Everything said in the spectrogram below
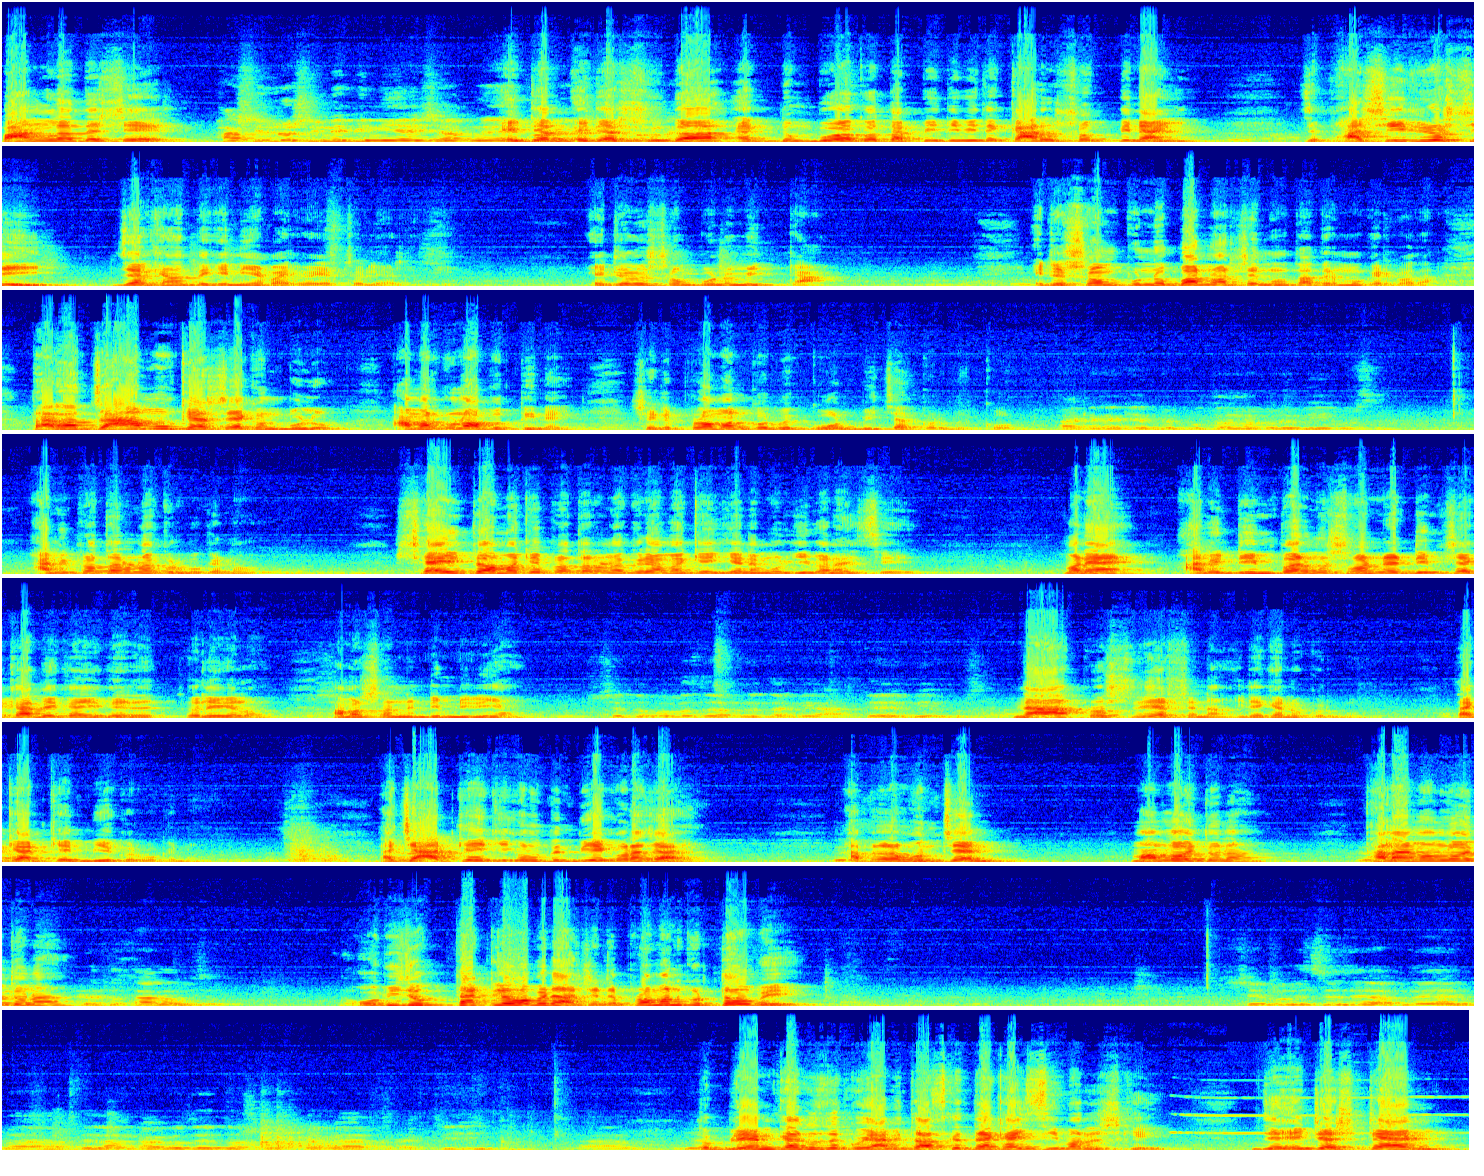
বাংলাদেশের ফাঁসির রশি নাকি নিয়ে এসে আপনি এটা এটা সুদা একদম বুয়া কথা পৃথিবীতে কারও শক্তি নাই। যে ফাঁসির রশি জেলখানা থেকে নিয়ে বাইর হয়ে চলে আসছে। এটা হলো সম্পূর্ণ মিথ্যা। এটা সম্পূর্ণ বানোয়াসের মতো তাদের মুখের কথা। তারা যা মুখে আসে এখন বলুক আমার কোনো আপত্তি নাই। সেটা প্রমাণ করবে কোর্ট বিচার করবে কোর্ট। আমি প্রতারণা করব কেন? সেই তো আমাকে প্রতারণা করে আমাকে এখানে মুরগি বানাইছে। মানে আমি ডিম পারব স্বর্ণের ডিম সে খাবে খাই খেয়ে চলে গেল। আমার স্বর্ণের ডিম নিয়ে। না প্রশ্নই আসে না এটা কেন করব? তাকে আটকে আমি বিয়ে করব কেন? আচ্ছা আটকে কি কোনো দিন বিয়ে করা যায়? আপনারা শুনছেন? মামলা হইতো না। থানায় মামলা হইতো না। অভিযোগ। থাকলে হবে না সেটা প্রমাণ করতে হবে। তো ব্লেন কাগজে কই? আমি তো আজকে দেখাইছি মানুষকে যে এটা স্ট্যাম্প।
